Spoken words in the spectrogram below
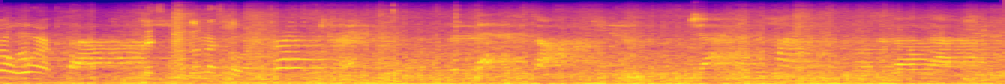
go to work. Ah. Listen, go next door. The next stop Jackson Heights, Roosevelt Avenue.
